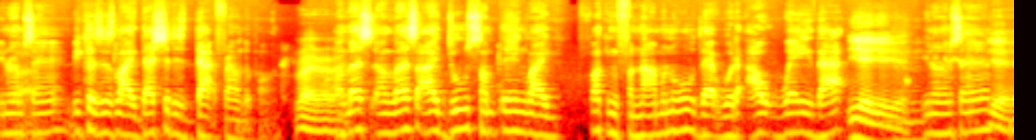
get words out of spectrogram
you know what i'm saying because it's like that shit is that frowned upon Right, right, right. unless unless i do something like fucking phenomenal that would outweigh that Yeah, yeah, yeah. you know what i'm saying Yeah.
